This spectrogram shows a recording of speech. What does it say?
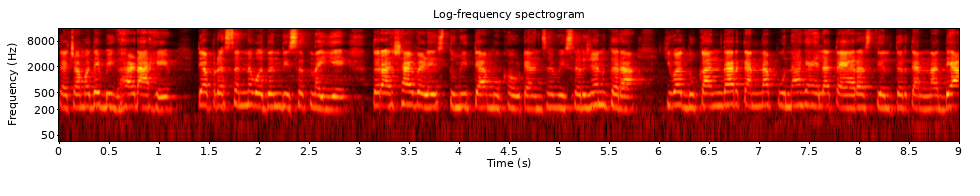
त्याच्यामध्ये बिघाड आहे त्या प्रसन्न वदन दिसत नाही आहे तर अशा वेळेस तुम्ही त्या मुखवट्यांचं विसर्जन करा किंवा दुकानदार त्यांना पुन्हा घ्यायला तयार असतील तर त्यांना द्या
